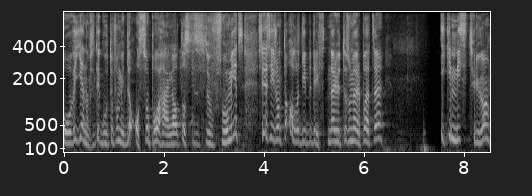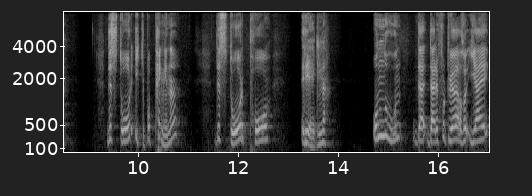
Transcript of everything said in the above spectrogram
over gjennomsnittet god til å formidle også på hangout og Zoom-meets. Så jeg sier sånn til alle de bedriftene der ute som hører på dette, ikke mist trua. Det står ikke på pengene. Det står på reglene. Og noen der, Derfor tror jeg altså Jeg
